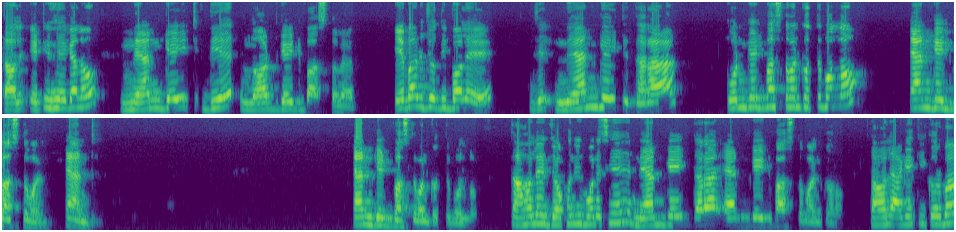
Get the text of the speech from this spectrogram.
তাহলে এটি হয়ে গেল ন্যান গেইট দিয়ে নর্থ গেট বাস্তবায়ন। এবার যদি বলে যে ন্যান গেইট দ্বারা কোন গেট বাস্তবায়ন করতে বলল? অ্যান্ড গেট বাস্তবায়ন অ্যান্ড অ্যান্ড গেট বাস্তবায়ন করতে বলল। তাহলে যখনই বলেছে ন্যান গেট দ্বারা অ্যান্ড গেট বাস্তবায়ন করো, তাহলে আগে কি করবা?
